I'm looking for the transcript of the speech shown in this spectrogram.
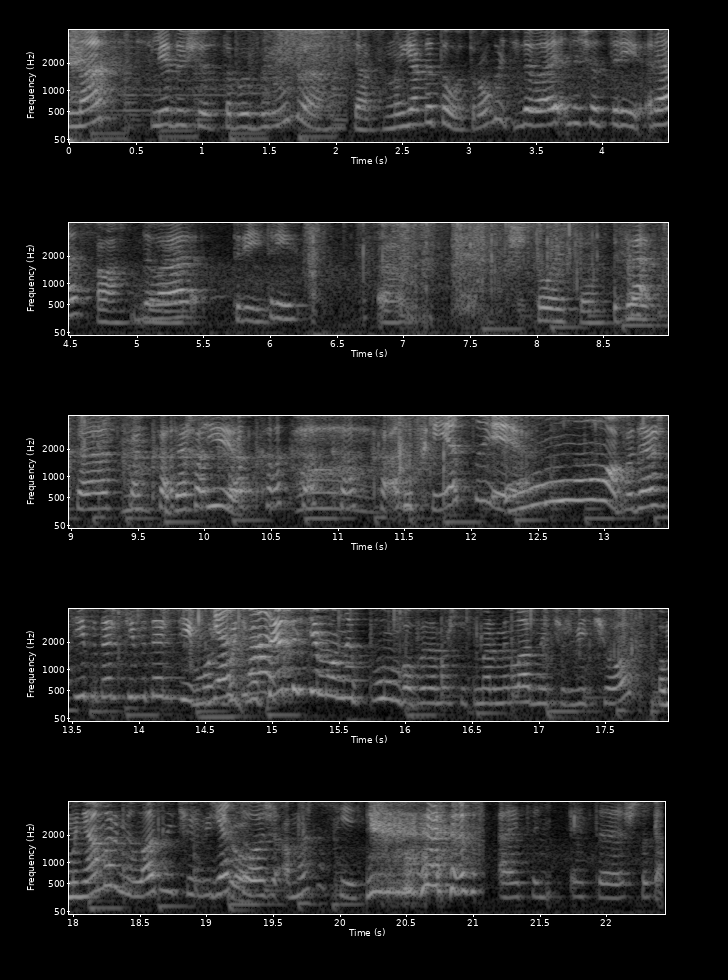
У нас следующее с тобой блюдо. Так, ну я готова трогать. Давай, на счет три. Раз, А, два, давай. Три. три. Эм, что это? Подожди. конфеты. О, подожди, подожди, подожди. Может Я быть, знаю. вот это Тимон и Пумба, потому что это мармеладный червячок. У меня мармеладный червячок. Я тоже. А можно съесть? А это, это что-то?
